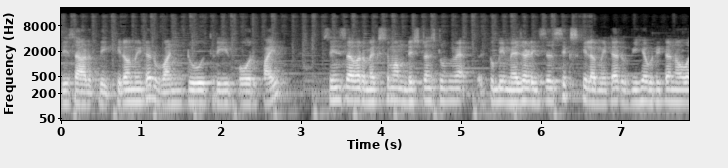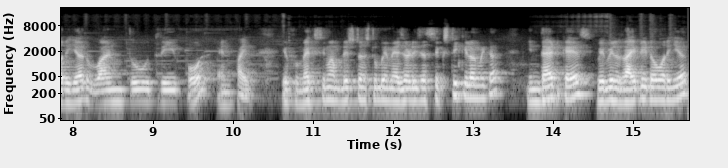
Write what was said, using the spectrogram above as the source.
these are the kilometer 1, 2, 3, 4, 5. Since our maximum distance to be, to be measured is 6 kilometer, we have written over here 1, 2, 3, 4 and 5 if maximum distance to be measured is a 60 kilometer in that case we will write it over here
